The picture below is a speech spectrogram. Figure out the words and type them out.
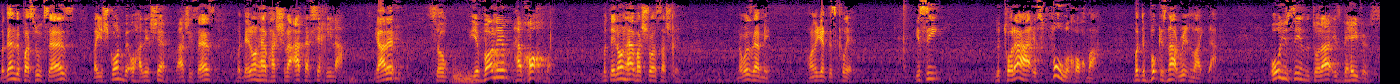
But then the pasuk says, "Vayishkon be'ohale Shem." Rashi says, but they don't have hashra'at hashechina. Got it? So Yevonim have chokhmah, but they don't have hashras hashchin. Now, what does that mean? I want to get this clear. You see, the Torah is full of chokhmah, but the book is not written like that. All you see in the Torah is behaviors.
